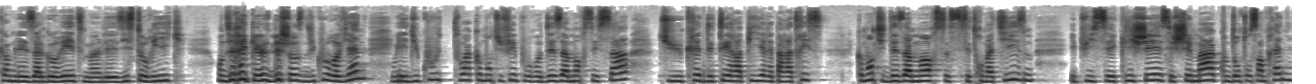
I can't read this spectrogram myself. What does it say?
Comme les algorithmes, les historiques, on dirait que les choses du coup reviennent. Oui. Et du coup, toi, comment tu fais pour désamorcer ça? Tu crées des thérapies réparatrices. Comment tu désamorces ces traumatismes? Et puis ces clichés, ces schémas dont on s'imprègne?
